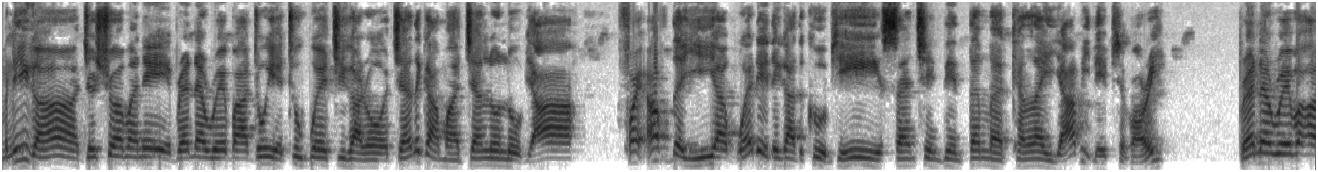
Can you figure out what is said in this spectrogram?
မနေ့ကဂျော်ရှွာဘန်နဲ့ Brandon Weber တို့ရဲ့ထုပွဲကြီးကတော့ကျန်းတကာမှာကျန်းလွန်းလို့ဗျာ Fight of the Year ပွဲတွေတကတစ်ခုအဖြစ်စံချိန်တင်သတ်မှတ်ခံလိုက်ရပြီလေဖြစ်ပါရီ Brandon Weber ဟာ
